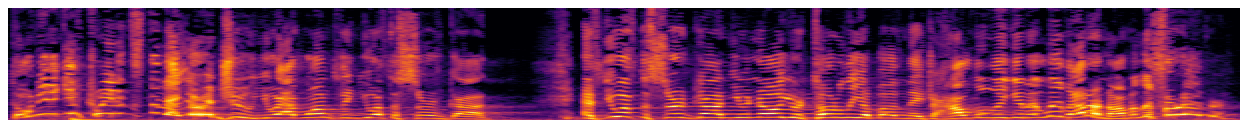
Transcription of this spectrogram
Don't even give credence to that. You're a Jew. You have one thing. You have to serve God. If you have to serve God, you know you're totally above nature. How long are you going to live? I don't know. I'm going to live forever.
